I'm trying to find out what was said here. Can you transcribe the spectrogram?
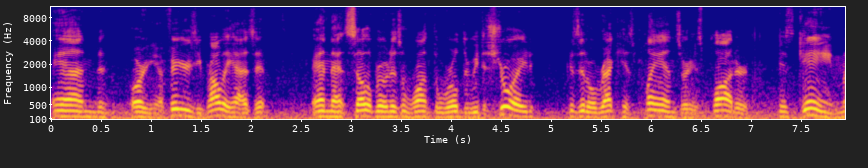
and or you know figures he probably has it, and that Celebro doesn't want the world to be destroyed because it'll wreck his plans or his plot or his game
